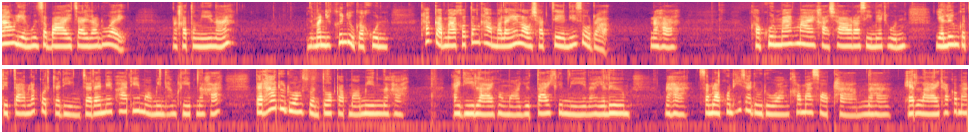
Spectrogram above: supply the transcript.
ก้าวเหรียญคุณสบายใจแล้วด้วยนะคะ ตรงนี้นะ มันขึ้นอยู่กับคุณ ถ้ากลับมาเขาต้องทำอะไรให้เราชัดเจนที่สุดอะนะคะ ขอบคุณมากมายค่ะ ชาวราศีเมถุน อย่าลืมกดติดตามและกดกระดิ่ง จะได้ไม่พลาดที่หมอมินทำคลิปนะคะ แต่ถ้าดูดวงส่วนตัวกับหมอมินนะคะ ID ไลน์ของหมออยู่ใต้คลิปนี้นะ อย่าลืมนะคะสำหรับคนที่จะดูดวงเข้ามาสอบถามนะคะ แอดไลน์ถ้าก็มา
